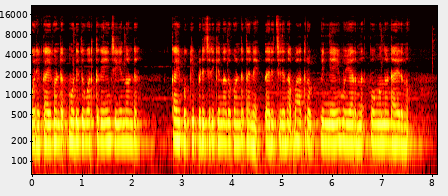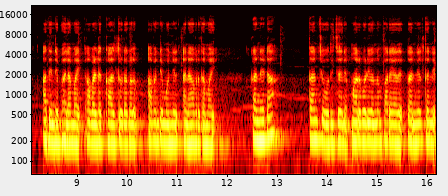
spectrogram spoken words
ഒരു കൈ കൊണ്ട് മുടി തുവർത്തുകയും ചെയ്യുന്നുണ്ട്. കൈ പൊക്കി പിടിച്ചിരിക്കുന്നത് കൊണ്ട് തന്നെ ധരിച്ചിരുന്ന ബാത്റൂം പിന്നെയും ഉയർന്ന് പൊങ്ങുന്നുണ്ടായിരുന്നു. അതിന്റെ ഫലമായി അവളുടെ കാൽത്തുടകളും അവന്റെ മുന്നിൽ അനാവൃതമായി. കണ്ണേട്ടാ താൻ ചോദിച്ചതിന് മറുപടി ഒന്നും പറയാതെ തന്നിൽ തന്നെ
